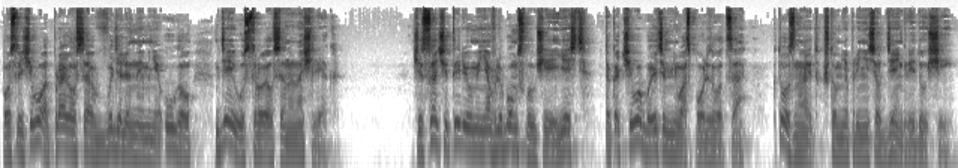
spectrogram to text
После чего отправился в выделенный мне угол, где и устроился на ночлег. Часа четыре у меня в любом случае есть, так отчего бы этим не воспользоваться? Кто знает, что мне принесет день грядущий.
